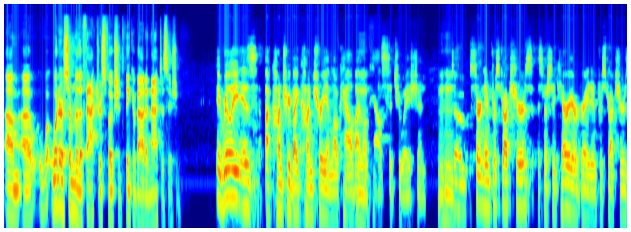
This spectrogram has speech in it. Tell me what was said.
Um, uh, what, what are some of the factors folks should think about in that decision? It really is a country by country and locale by mm. locale situation. Mm-hmm. So certain infrastructures, especially carrier grade infrastructures,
